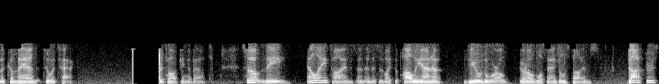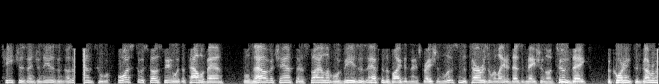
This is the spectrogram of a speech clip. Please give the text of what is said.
the command to attack. We're talking about. So the LA Times, and, and this is like the Pollyanna view of the world, good old Los Angeles Times, doctors, teachers, engineers, and other friends who were forced to associate with the Taliban will now have a chance at asylum or visas after the Biden administration loosened the terrorism-related designation on Tuesday, according to government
